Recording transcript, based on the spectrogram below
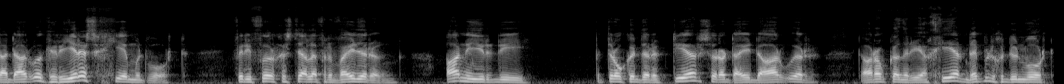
dat daar ook redes gegee moet word vir die voorgestelde verwydering aan hierdie betrokke direkteur sodat hy daaroor daarop kan reageer. Dit moet gedoen word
